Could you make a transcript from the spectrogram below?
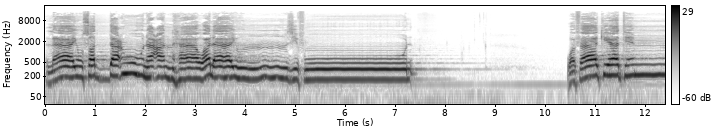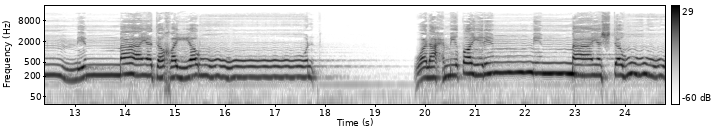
لا يصدعون عنها ولا ينزفون. وفاكهة مما يتخيرون ولحم طير مما يشتهون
